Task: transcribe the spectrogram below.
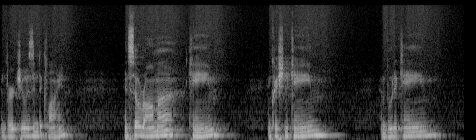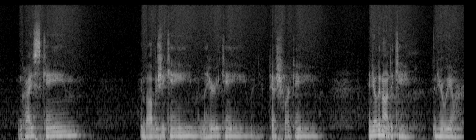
and virtue is in decline. And so Rama came, and Krishna came, and Buddha came, and Christ came, and Babaji came, and Lahiri came, and Yukteswar came, and Yogananda came, and here we are.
